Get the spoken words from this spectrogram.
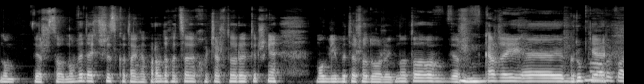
no wiesz co, no wydać wszystko tak naprawdę, chociaż, chociaż teoretycznie mogliby też odłożyć. No to wiesz, w każdej e, grupie No,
